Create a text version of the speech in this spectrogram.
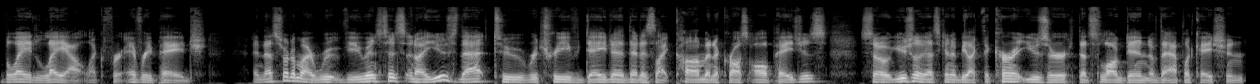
blade layout, like for every page. And that's sort of my root Vue instance. And I use that to retrieve data that is like common across all pages. So usually that's going to be like the current user that's logged in of the application.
